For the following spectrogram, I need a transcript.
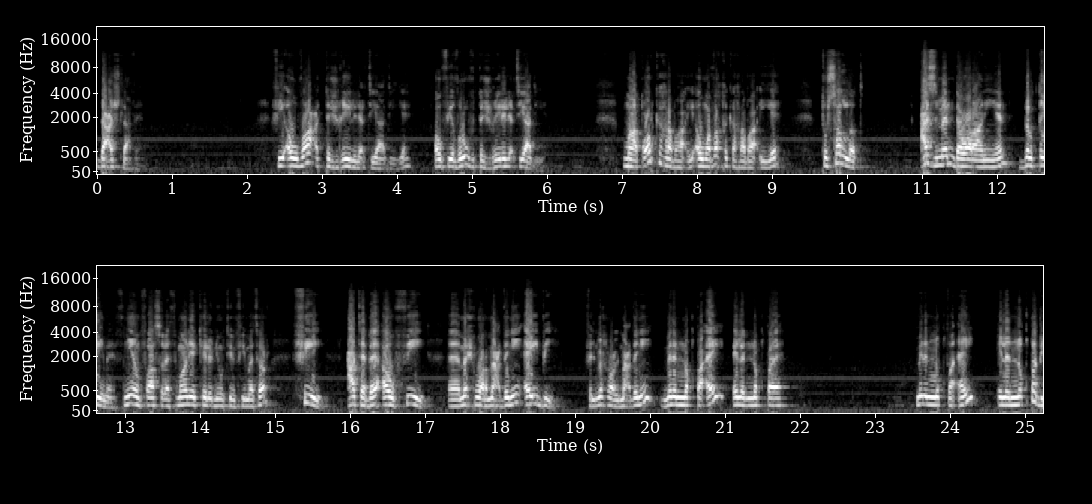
داعش ثلاثة في أوضاع التشغيل الاعتيادية أو في ظروف التشغيل الاعتيادية ماطور كهربائي أو مضخة كهربائية تسلط عزما دورانيا بالقيمة 2.8 كيلو نيوتن في متر في عتبة أو في آه، محور معدني بي في المحور المعدني من النقطة A إلى النقطة من النقطة A إلى النقطة B.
